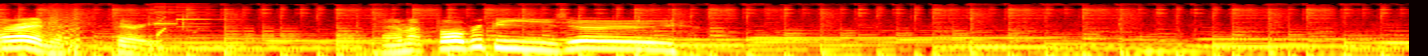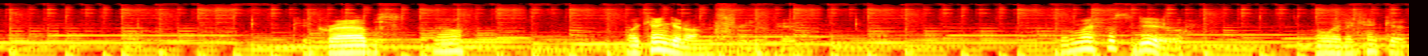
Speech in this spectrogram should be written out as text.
Alright, fairy. And I'm at full rupees, yay! Okay, crabs. No? Oh, I can get on the screen, okay. What am I supposed to do? Oh wait, I can't get...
